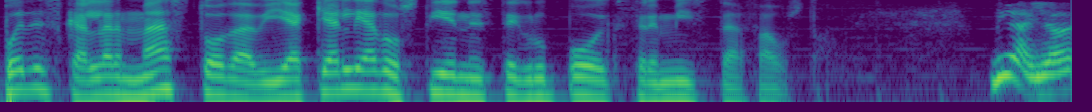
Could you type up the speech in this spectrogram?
¿puede escalar más todavía? ¿Qué aliados tiene este grupo extremista, Fausto? Mira, yo,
